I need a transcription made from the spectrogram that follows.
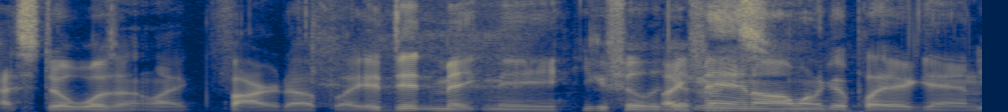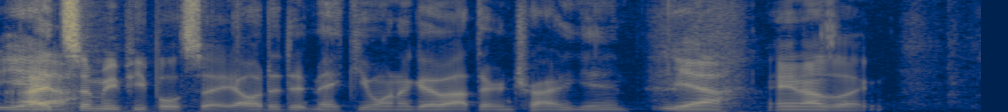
I still wasn't like fired up. Like it didn't make me You could feel the like, difference. man, oh, I want to go play again. Yeah. I had so many people say, "Oh, did it make you want to go out there and try it again?" yeah. And I was like,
